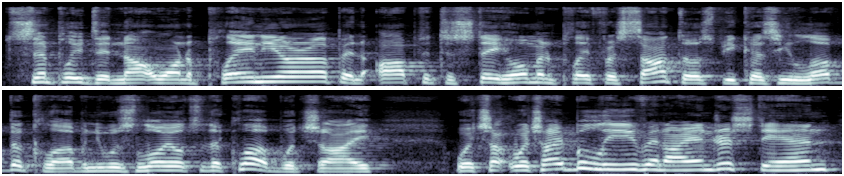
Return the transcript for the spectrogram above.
simply did not want to play in Europe and opted to stay home and play for Santos because he loved the club and he was loyal to the club, which I which which I believe and I understand.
